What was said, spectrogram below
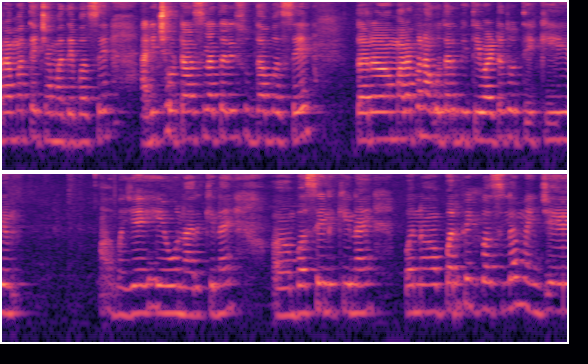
आरामात त्याच्यामध्ये बसेल आणि छोटा असला तरी सुद्धा बसेल. तर मला पण अगोदर भीती वाटत होती की म्हणजे हे होणार की नाही बसेल की नाही. पण परफेक्ट बसलं म्हणजे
